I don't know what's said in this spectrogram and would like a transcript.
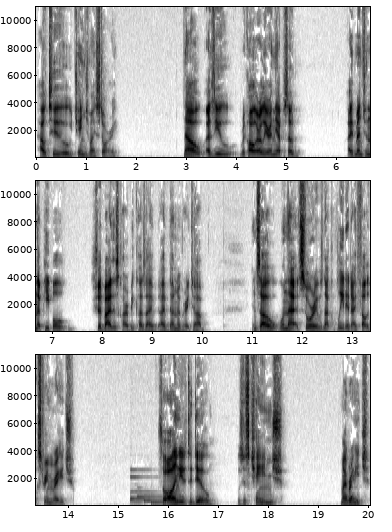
how to change my story. Now, as you recall earlier in the episode, I had mentioned that people should buy this car because I've, I've done a great job. And so when that story was not completed, I felt extreme rage. So all I needed to do was just change my rage.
